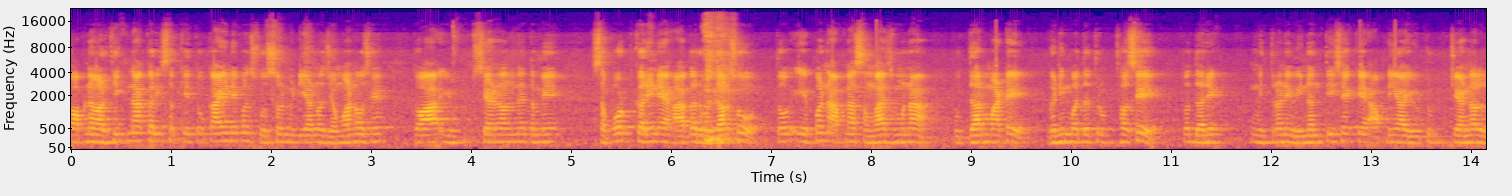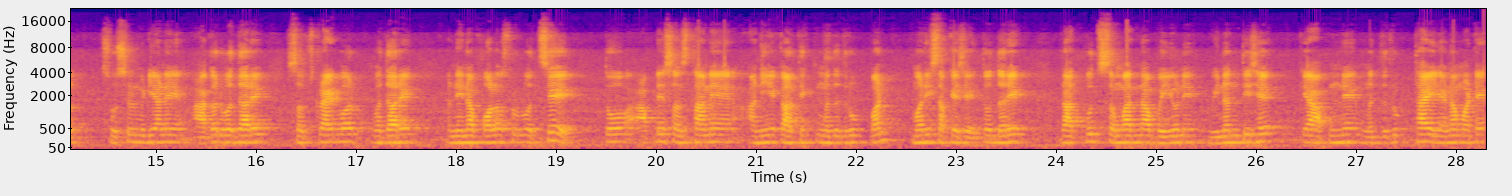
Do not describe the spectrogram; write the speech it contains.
તો આપણે આર્થિક ના કરી શકીએ, તો કાંઈ નહીં, પણ સોશિયલ મીડિયાનો જમાનો છે. તો આ યુટ્યુબ ચેનલને તમે સપોર્ટ કરીને આગળ વધારશો, તો એ પણ આપણા સમાજના ઉદ્ધાર માટે ઘણી મદદરૂપ થશે. તો દરેક મિત્રને વિનંતી છે કે આપણી આ યુટ્યુબ ચેનલ સોશિયલ મીડિયાને આગળ વધારે સબસ્ક્રાઈબર વધારે અને એના ફોલોઅર્સ વધશે, તો આપણે સંસ્થાને આની એક આર્થિક મદદરૂપ પણ મળી શકે છે. તો દરેક રાજપૂત સમાજના ભાઈઓને વિનંતી છે કે આપને મદદરૂપ થાય એના માટે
